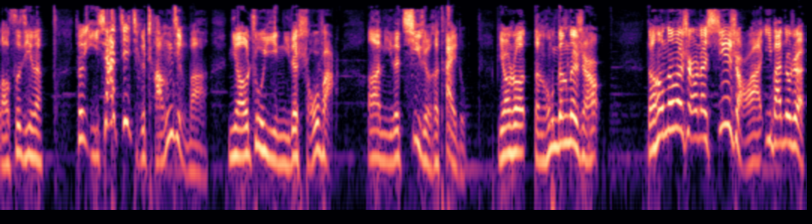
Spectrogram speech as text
老司机呢？就以下这几个场景吧，你要注意你的手法啊，你的气质和态度。比方说，等红灯的时候。等红灯的时候呢，新手啊一般都是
